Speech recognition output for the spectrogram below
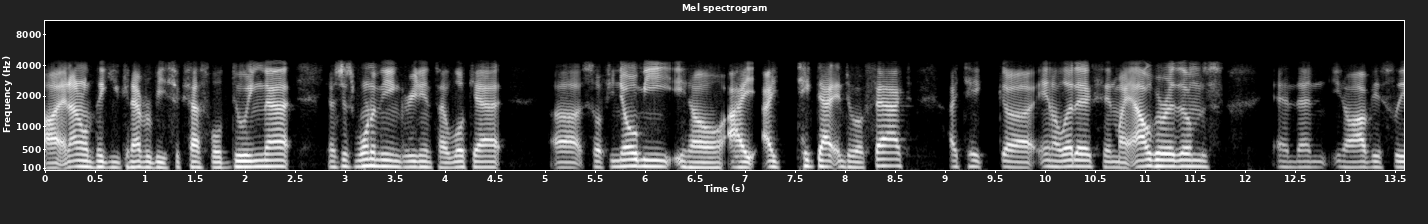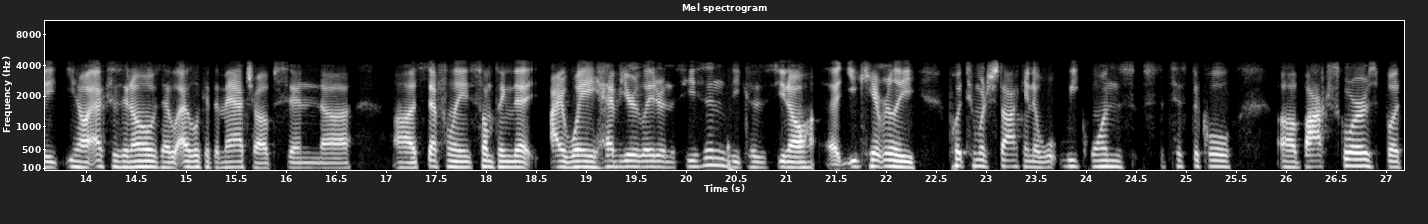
uh, and I don't think you can ever be successful doing that. It's just one of the ingredients I look at. Uh, so if you know me, you know I I take that into effect. I take uh, analytics and my algorithms, and then you know obviously you know X's and O's. I, I look at the matchups and. Uh, it's definitely something that I weigh heavier later in the season because you know uh, you can't really put too much stock into week one's statistical uh, box scores, but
